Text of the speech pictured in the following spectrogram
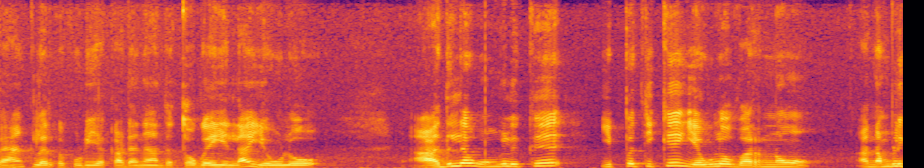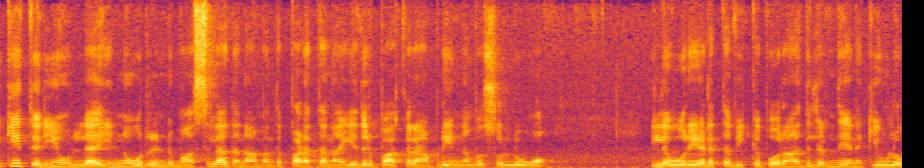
பேங்க்கில் இருக்கக்கூடிய கடனை அந்த தொகையெல்லாம் எவ்வளோ அதில் உங்களுக்கு இப்போதைக்கு எவ்வளோ வரணும்? அது நம்மளுக்கே தெரியும்ல இன்னும் ஒரு ரெண்டு மாதத்தில் அதை நாம் அந்த பணத்தை நான் எதிர்பார்க்குறேன் அப்படின்னு நம்ம சொல்லுவோம். இல்லை ஒரு இடத்த விற்க போகிறேன் அதுலேருந்து எனக்கு இவ்வளோ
